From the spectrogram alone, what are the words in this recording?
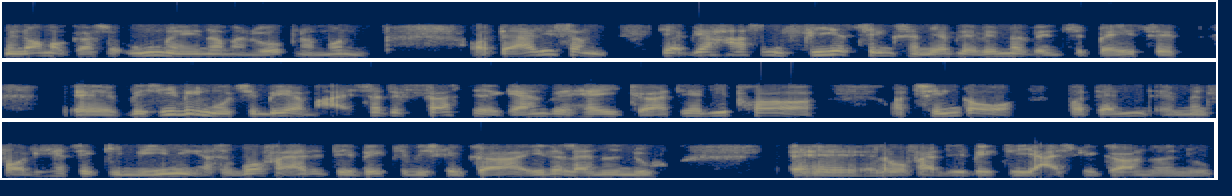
men om at gøre sig umage, når man åbner munden. Og der er ligesom, jeg, jeg har sådan fire ting, som jeg bliver ved med at vende tilbage til. Øh, hvis I vil motivere mig, så er det første, jeg gerne vil have, I gør, det er at lige prøve at, at tænke over, hvordan øh, man får det her til at give mening. Altså, hvorfor er det, det er vigtigt, at vi skal gøre et eller andet nu? Øh, eller hvorfor er det vigtigt, at jeg skal gøre noget nu?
